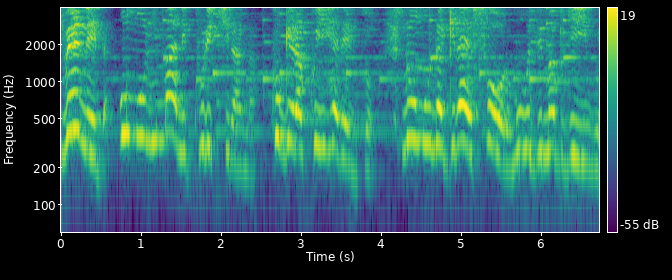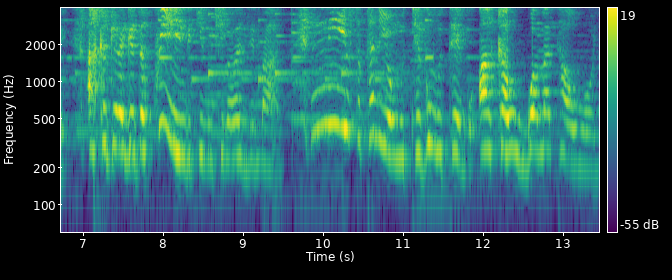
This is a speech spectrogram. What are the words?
Beneda umuntu imana ikurikirana kugera ku iherezo ni umuntu agira eforo mu buzima bwiwe akagerageza kwirinda ikintu kibabaza imana. Niyo satani yomutega umutego akawugwamo atawubonye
